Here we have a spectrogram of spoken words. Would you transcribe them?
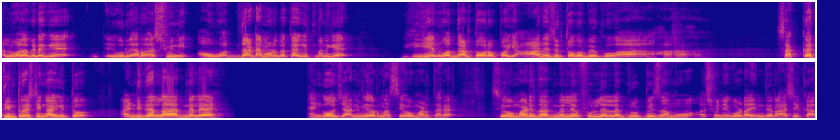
ಅಲ್ಲಿ ಒಳಗಡೆಗೆ ಇವ್ರು ಯಾರು, ಅಶ್ವಿನಿ, ಅವು ಒದ್ದಾಟ ನೋಡ್ಬೇಕಾಗಿತ್ತು ನನಗೆ ಏನ್ ಒದ್ದಾಡ್ತವ್ರಪ್ಪ? ಯಾರ ಹೆಸರು ತಗೋಬೇಕು? ಆ. ಸಖತ್ ಇಂಟ್ರೆಸ್ಟಿಂಗ್ ಆಗಿತ್ತು. ಆ್ಯಂಡ್ ಇದೆಲ್ಲ ಆದಮೇಲೆ ಹೆಂಗೋ ಜಾನ್ವಿ ಅವ್ರನ್ನ ಸೇವ್ ಮಾಡ್ತಾರೆ. ಸೇವ್ ಮಾಡಿದಾದ್ಮೇಲೆ ಫುಲ್ ಎಲ್ಲ ಗ್ರೂಪಿಸಮು ಅಶ್ವಿನಿ ಗೌಡ ಹಿಂದೆ ರಾಶಿಕಾ.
